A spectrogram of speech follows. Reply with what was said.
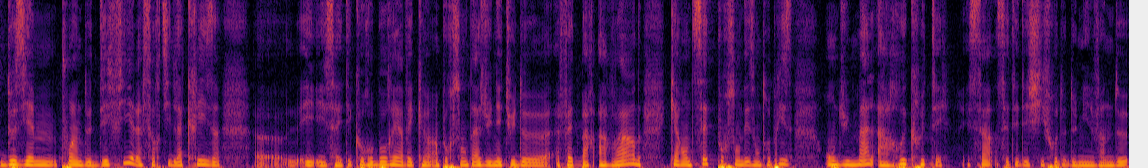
Deuxième point de défi à la sortie de la crise, euh, et, et, ça a été corroboré avec un pourcentage d'une étude faite par Harvard, 47% des entreprises ont du mal à recruter. Et ça, c'était des chiffres de 2022.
